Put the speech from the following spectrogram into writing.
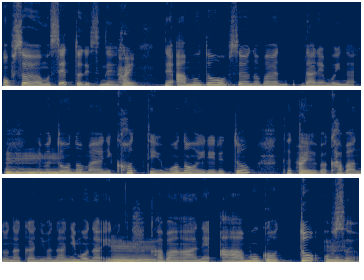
オプソよもセットですね。はい。でアムドオプソヨの場合は誰もいない、でもドの前に「こ」っていうものを入れると例えば、はい、カバンの中には何もない、うん、カバンあねアームゴってとおそよ、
